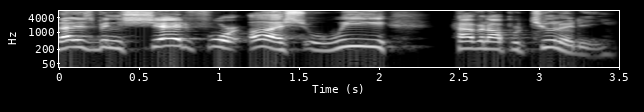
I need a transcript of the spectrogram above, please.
that has been shed for us. We have an opportunity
